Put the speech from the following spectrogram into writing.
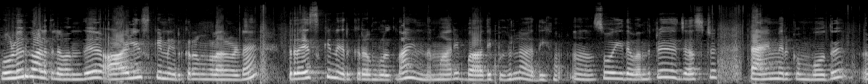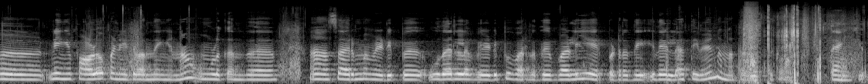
குளிர்காலத்தில் வந்து ஆயிலி ஸ்கின் இருக்கிறவங்கள விட ட்ரை ஸ்கின் இருக்கிறவங்களுக்கு தான் இந்த மாதிரி பாதிப்புகள் அதிகம். ஸோ இதை வந்துட்டு ஜஸ்ட்டு டைம் இருக்கும்போது நீங்கள் ஃபாலோ பண்ணிட்டு வந்தீங்கன்னா உங்களுக்கு அந்த சரும வெடிப்பு உதரில் வெடிப்பு வர்றது வலி ஏற்படுறது இது எல்லாத்தையுமே நம்ம தவிர்த்துக்கலாம். தேங்க்யூ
